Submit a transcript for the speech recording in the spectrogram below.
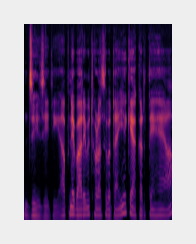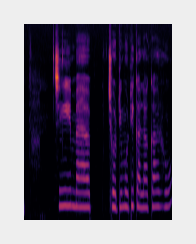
जी जी जी। अपने बारे में थोड़ा सा बताइए क्या करते हैं आप? जी मैं छोटी मोटी कलाकार हूँ।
